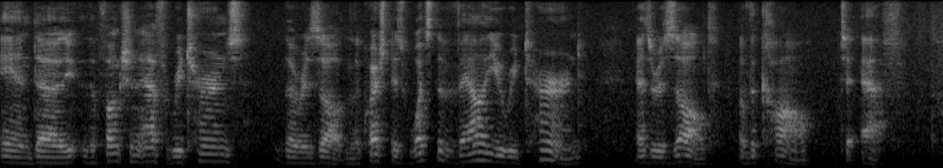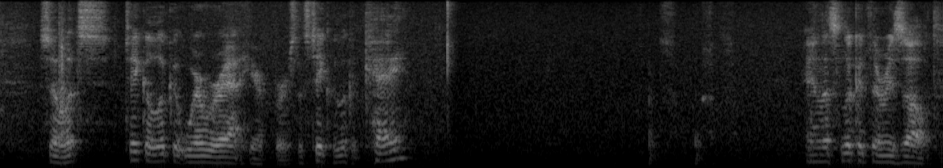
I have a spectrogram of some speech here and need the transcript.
And uh, the function f returns the result. And the question is, what's the value returned as a result of the call to f? So let's take a look at where we're at here first. Let's take a look at k. And let's look at the result.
